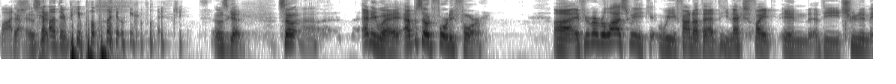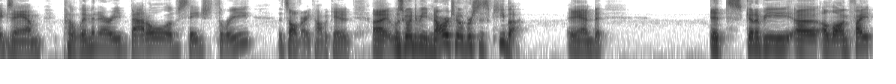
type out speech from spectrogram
watch Yeah, it was good. other people play League of Legends. It was good. So, Uh, anyway, episode 44. Uh, if you remember last week, we found out that the next fight in the Chunin exam preliminary battle of stage three, it's all very complicated, uh, it was going to be Naruto versus Kiba. And it's going to be a, a long fight.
